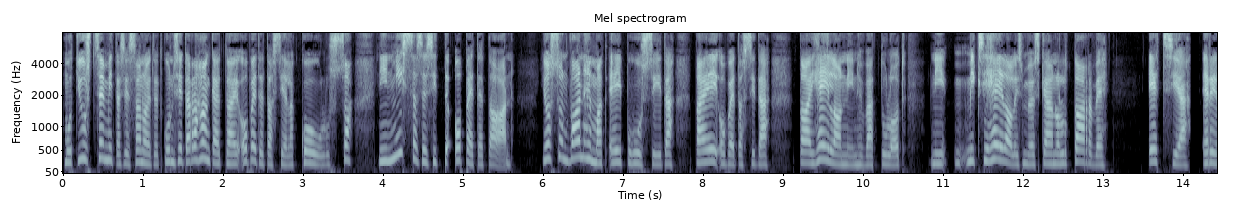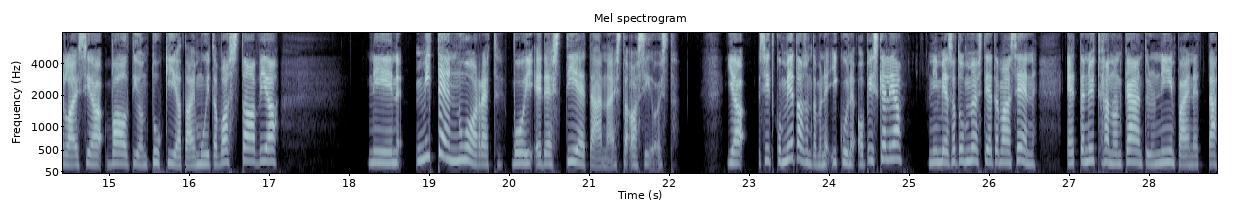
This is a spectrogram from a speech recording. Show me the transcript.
mutta just se, mitä sä sanoit, että kun sitä rahankäyttöä ei opeteta siellä koulussa, niin missä se sitten opetetaan? Jos sun vanhemmat ei puhu siitä tai ei opeta sitä tai heillä on niin hyvät tulot, niin miksi heillä olisi myöskään ollut tarve etsiä erilaisia valtion tukia tai muita vastaavia, niin miten nuoret voi edes tietää näistä asioista? Ja sitten kun taas on tämmöinen ikuinen opiskelija, niin minä satun myös tietämään sen, että nyt hän on kääntynyt niin päin, että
